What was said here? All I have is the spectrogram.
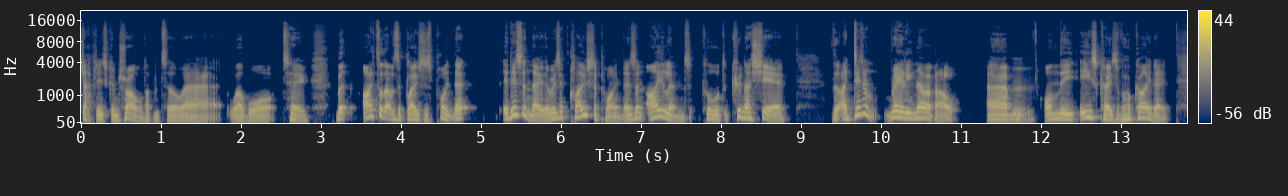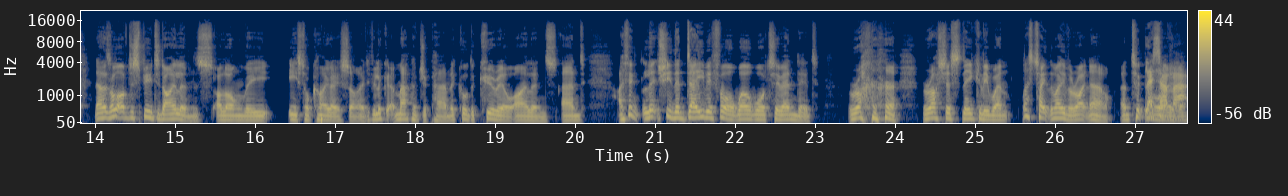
Japanese controlled up until uh, World War Two. But I thought that was the closest point. That it isn't though. There is a closer point. There's an island called Kunashir that I didn't really know about um, on the east coast of Hokkaido. Now, there's a lot of disputed islands along the East Hokkaido side. If you look at a map of Japan, they're called the Kurile Islands. And I think literally the day before World War II ended, Russia sneakily went, let's take them over right now, and took them Let's have over.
